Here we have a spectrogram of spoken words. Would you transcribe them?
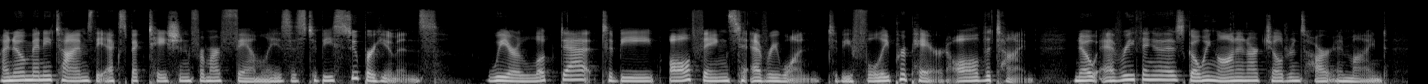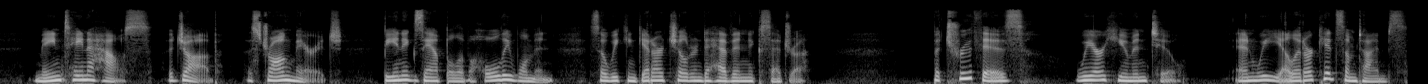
I know many times the expectation from our families is to be superhumans. We are looked at to be all things to everyone, to be fully prepared all the time, know everything that is going on in our children's heart and mind, maintain a house, a job, a strong marriage, be an example of a holy woman so we can get our children to heaven, etc. But truth is, we are human too, and we yell at our kids sometimes.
